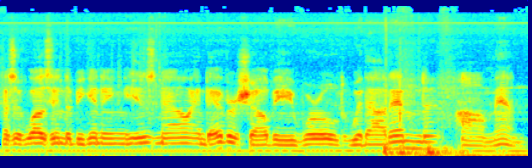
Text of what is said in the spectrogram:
as it was in the beginning, is now, and ever shall be, world without end. Amen.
